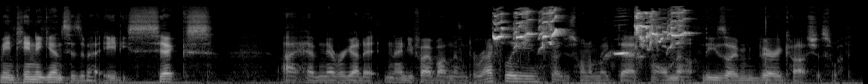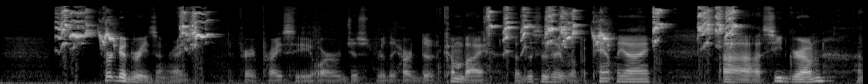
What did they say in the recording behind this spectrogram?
maintain against is about 86. I have never got a 95 on them directly, so I just want to make that all known. These I'm very cautious with. For good reason, right? They're very pricey or just really hard to come by. So this is a Robcantleyi uh, seed grown I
